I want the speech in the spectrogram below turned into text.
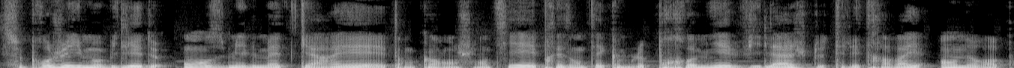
Ce projet immobilier de 11 000 m2 est encore en chantier et présenté comme le premier village de télétravail en Europe.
